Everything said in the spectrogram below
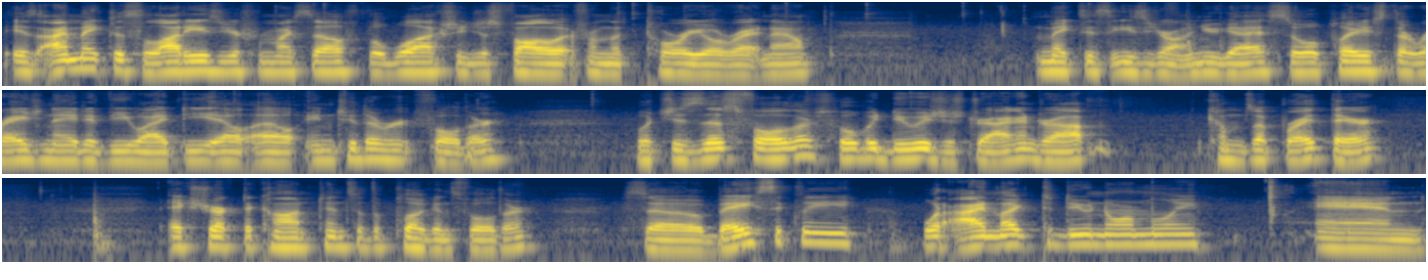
is I make this a lot easier for myself, but we'll actually just follow it from the tutorial right now. Make this easier on you guys. So we'll place the Rage Native UI DLL into the root folder, which is this folder. So what we do is just drag and drop. comes up right there. Extract the contents of the plugins folder. So basically, what I'd like to do normally, and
